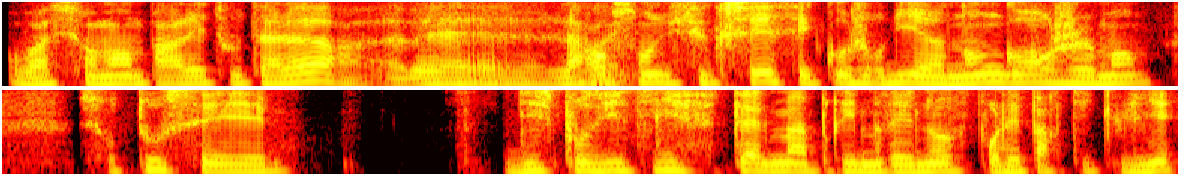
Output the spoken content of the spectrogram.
On va sûrement en parler tout à l'heure. Euh, la rançon du succès, c'est qu'aujourd'hui, il y a un engorgement sur tous ces dispositif tel ma prime rénov pour les particuliers,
